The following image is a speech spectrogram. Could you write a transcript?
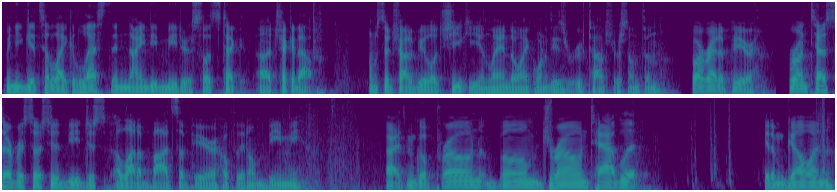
when you get to like less than 90 meters. So let's check, uh, check it out. I'm just gonna try to be a little cheeky and land on like one of these rooftops or something. Go right up here. We're on test server, so it should be just a lot of bots up here. Hopefully they don't beam me. All right, I'm gonna go prone, boom, drone, tablet. Get them going.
